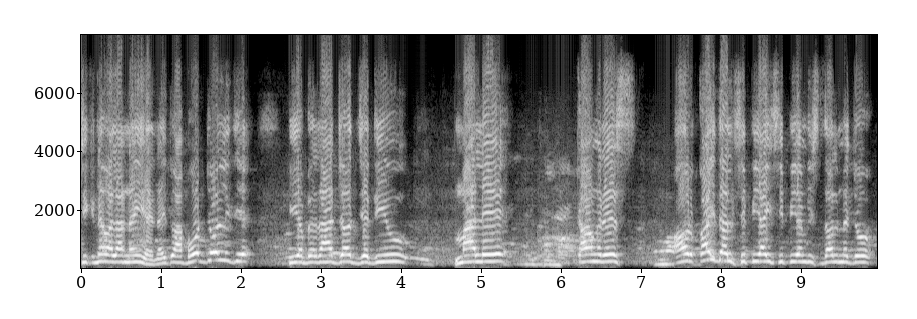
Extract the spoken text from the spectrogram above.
टिकने वाला नहीं है। नहीं तो आप वोट जोड़ लीजिए कि अब राजद, जेडीयू, माले, कांग्रेस और कई दल सीपीआई सीपीएम इस दल में जो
